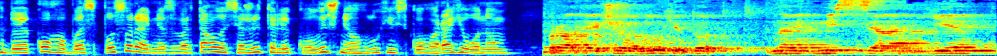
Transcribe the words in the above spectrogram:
до якого безпосередньо зверталися жителі колишнього Глухівського району. Брати, якщо глухів, то навіть місця є,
